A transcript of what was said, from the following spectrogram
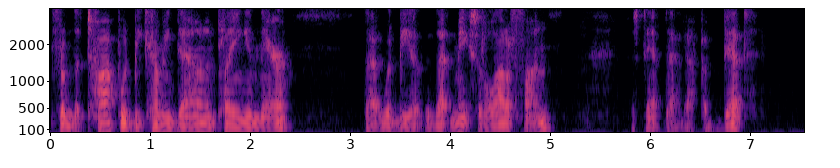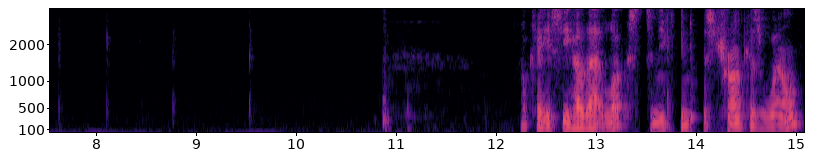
from the top would be coming down and playing in there. That would be, a, that makes it a lot of fun. Just amp that up a bit. Okay, you see how that looks? And you can do this trunk as well.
